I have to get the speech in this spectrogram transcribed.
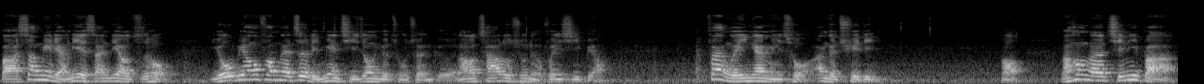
把上面两列删掉之后。游标放在这里面，其中一个储存格，然后插入枢纽分析表，范围应该没错，按个确定。哦，然后呢，请你把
